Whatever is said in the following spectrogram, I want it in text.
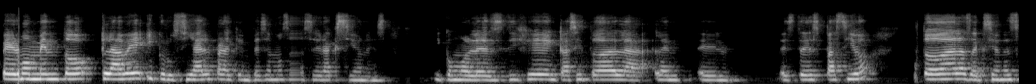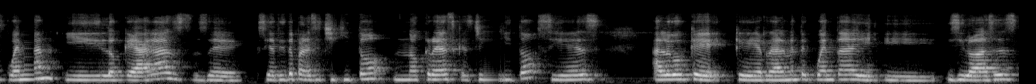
pero momento clave y crucial para que empecemos a hacer acciones. Y como les dije en casi toda la, este espacio, todas las acciones cuentan y lo que hagas, si a ti te parece chiquito, no creas que es chiquito, si es algo que, que realmente cuenta y, y si lo haces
